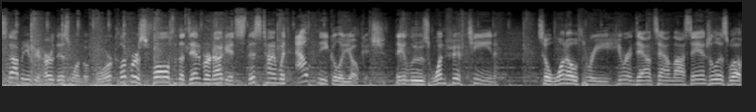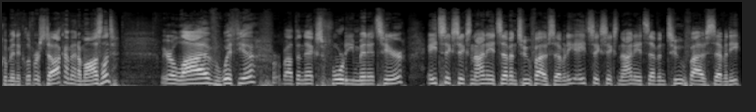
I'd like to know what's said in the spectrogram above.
Stop me if you heard this one before. Clippers fall to the Denver Nuggets, this time without Nikola Jokic. They lose 115 to 103 here in downtown Los Angeles. Welcome into Clippers Talk. I'm Adam Osland. We are live with you for about the next 40 minutes here. 866 987 2570. 866 987 2570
